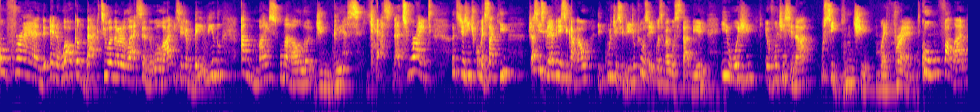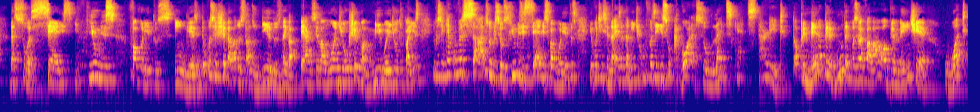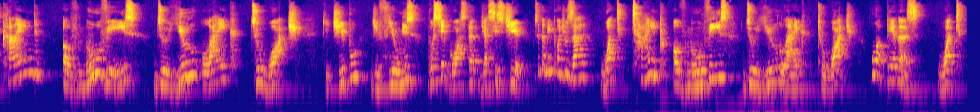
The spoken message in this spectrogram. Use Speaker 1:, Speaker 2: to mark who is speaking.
Speaker 1: Hello friend and welcome back to another lesson. Olá e seja bem-vindo a mais uma aula de inglês. Yes, that's right. Antes de a gente começar aqui, já se inscreve nesse canal e curte esse vídeo porque eu sei que você vai gostar dele. E hoje eu vou te ensinar o seguinte, my friend, como falar das suas séries e filmes favoritos em inglês. Então você chega lá nos Estados Unidos, na Inglaterra, sei lá onde, ou chega um amigo aí de outro país e você quer conversar sobre seus filmes e séries favoritas, eu vou te ensinar exatamente como fazer isso agora. So let's get started. Então a primeira pergunta que você vai falar, obviamente, é What kind of movies do you like to watch? Que tipo de filmes você gosta de assistir? Você também pode usar What type of movies do you like to watch? Ou apenas What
